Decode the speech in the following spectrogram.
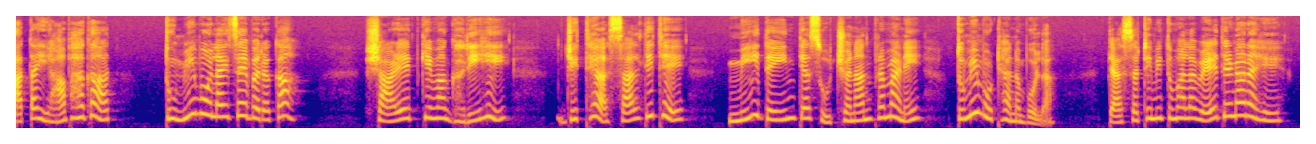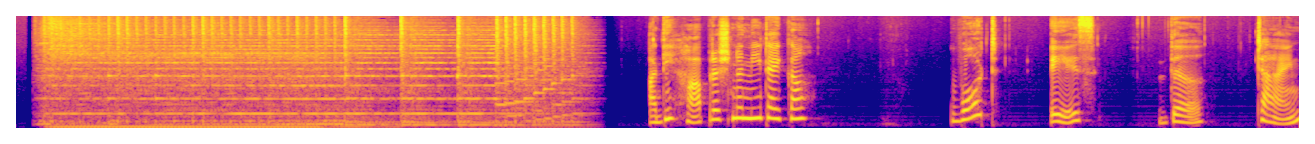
आता ह्या भागात तुम्ही बोलायचंय बरं का शाळेत किंवा घरीही जिथे असाल तिथे मी देईन त्या सूचनांप्रमाणे तुम्ही मोठ्यानं बोला. त्यासाठी मी तुम्हाला वेळ देणार आहे. आधी हा प्रश्न नीट ऐका. वॉट इज द टाईम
